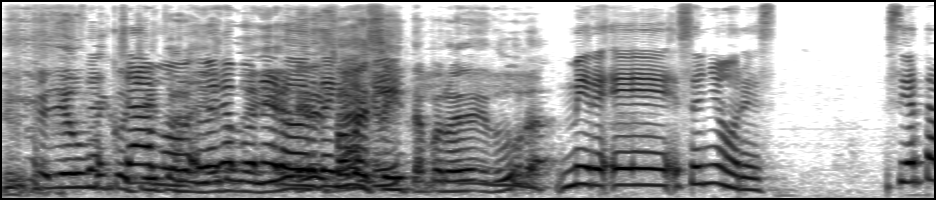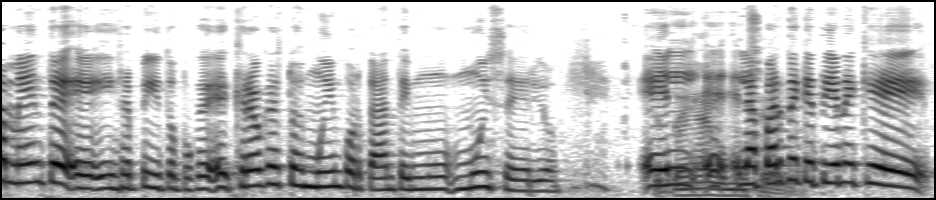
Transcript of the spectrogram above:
un bizcochito Chamo, voy a poner orden suavecita, pero es dura. Mire, eh, señores, ciertamente, eh, y repito, porque eh, creo que esto es muy importante y muy, muy serio, el, la parte que tiene que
